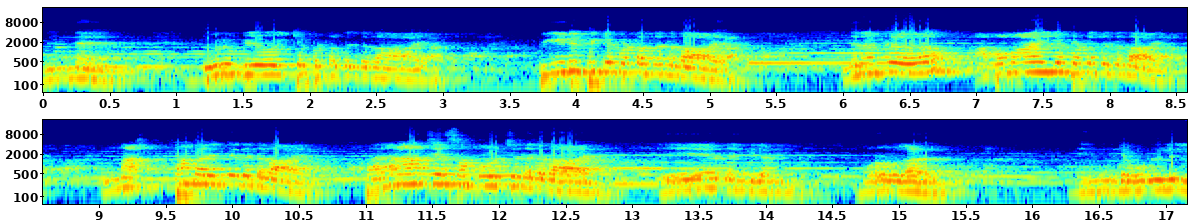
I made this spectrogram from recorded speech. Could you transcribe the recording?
നിന്നെ ദുരുപയോഗിക്കപ്പെട്ടതിന്റെതായ പീഡിപ്പിക്കപ്പെട്ടതിന്റെതായ നിനക്ക് അപമാനിക്കപ്പെട്ടതിന്റെതായ നഷ്ടം വരുത്തിയതിന്റെതായ പരാജയം സംഭവിച്ചതിന്റെതായ ഏതെങ്കിലും മുറിവുകൾ നിന്റെ ഉള്ളിൽ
